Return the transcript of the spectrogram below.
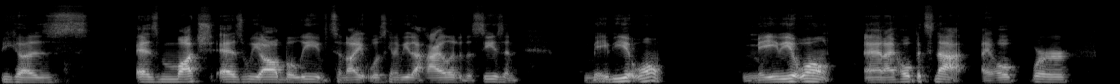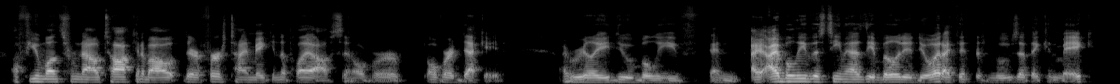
because as much as we all believe tonight was going to be the highlight of the season, maybe it won't. Maybe it won't. And I hope it's not. I hope we're a few months from now talking about their first time making the playoffs in over over a decade. I really do believe, and I, I believe this team has the ability to do it. I think there's moves that they can make,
